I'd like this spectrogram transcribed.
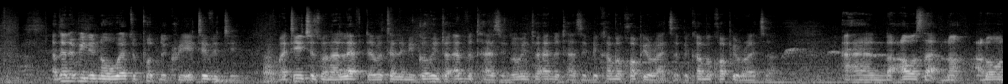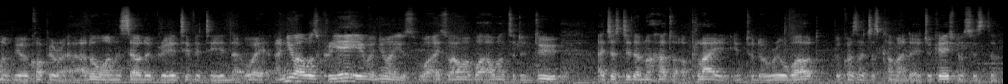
I didn't really know where to put the creativity. My teachers, when I left, they were telling me, go into advertising, go into advertising, become a copywriter, become a copywriter and I was like, no, I don't want to be a copywriter. I don't want to sell the creativity in that way. I knew I was creative. I knew I used what I, what I wanted to do. I just didn't know how to apply it into the real world because I just come out of the educational system.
